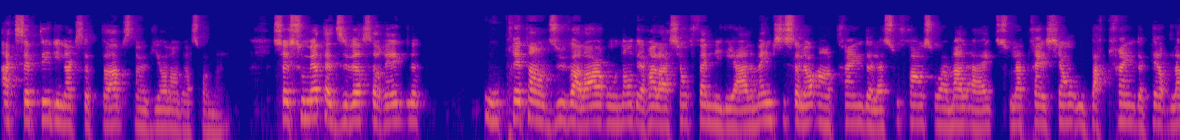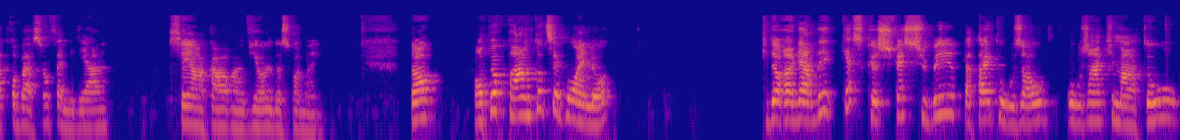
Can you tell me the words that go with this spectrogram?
Accepter l'inacceptable, c'est un viol envers soi-même. Se soumettre à diverses règles ou prétendues valeurs au nom des relations familiales, même si cela entraîne de la souffrance ou un mal-être, sous la pression ou par crainte de perdre l'approbation familiale, c'est encore un viol de soi-même. Donc, on peut reprendre tous ces points-là, puis de regarder qu'est-ce que je fais subir peut-être aux autres, aux gens qui m'entourent.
